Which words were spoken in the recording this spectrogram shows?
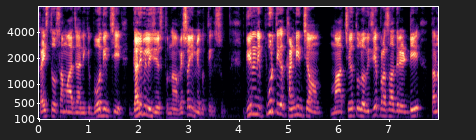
క్రైస్తవ సమాజానికి బోధించి గలిబిలి చేస్తున్న విషయం మీకు తెలుసు. దీనిని పూర్తిగా ఖండించాం. మా చేతుల్లో విజయప్రసాద్ రెడ్డి తన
